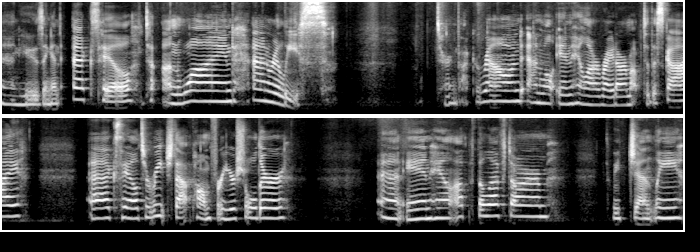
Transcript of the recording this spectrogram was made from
And using an exhale to unwind and release. Turn back around and we'll inhale our right arm up to the sky. Exhale to reach that palm for your shoulder. And inhale up the left arm. We gently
